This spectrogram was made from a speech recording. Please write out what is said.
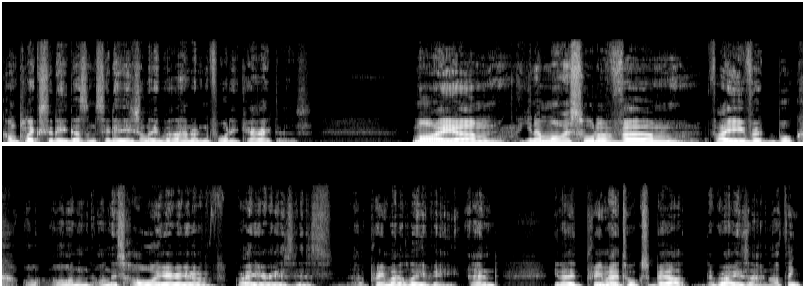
complexity doesn't sit easily with 140 characters. My, um, you know, my sort of um, favourite book on on this whole area of grey areas is uh, Primo Levi, and you know, Primo talks about the grey zone. I think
